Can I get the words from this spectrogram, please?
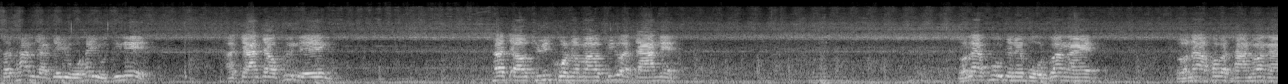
ถ้าท่านอยากจะอยู่ให้อยู่ที่นี่ อาจารย์จะเอาขึ้นเอง ถ้าจะเอาชีวิตคนมาเอาชีวิตอาจารย์เนี่ยตอนแรกพูดกันในโบสถ์ว่าไงตอนหน้าพระประธานว่าไง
